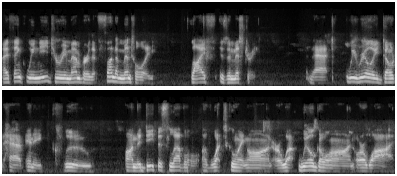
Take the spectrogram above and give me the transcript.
I think we need to remember that fundamentally, life is a mystery, that we really don't have any clue on the deepest level of what's going on or what will go on or why.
